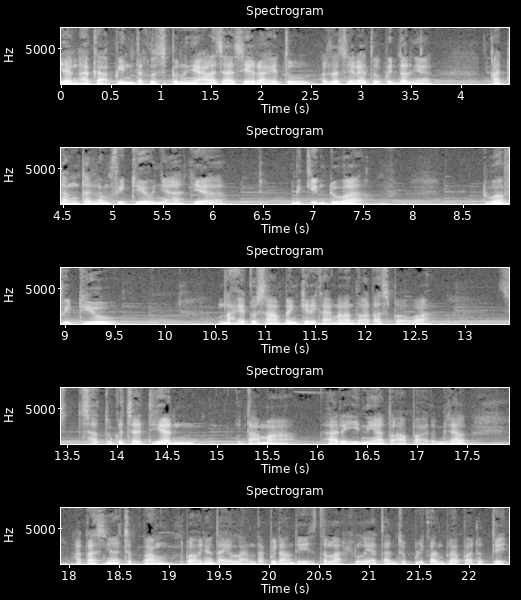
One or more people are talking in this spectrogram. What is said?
yang agak pinter tuh sebenarnya Al Jazeera itu. Al Jazeera itu pinternya kadang dalam videonya dia bikin dua dua video. Entah itu samping kiri kanan atau atas bawah satu kejadian utama hari ini atau apa itu. Misal atasnya Jepang bawahnya Thailand. Tapi nanti setelah kelihatan cuplikan berapa detik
